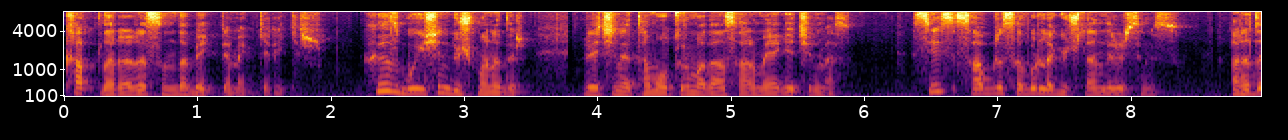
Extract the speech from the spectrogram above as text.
Katlar arasında beklemek gerekir. Hız bu işin düşmanıdır. Reçine tam oturmadan sarmaya geçilmez. Siz sabrı sabırla güçlendirirsiniz. Arada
